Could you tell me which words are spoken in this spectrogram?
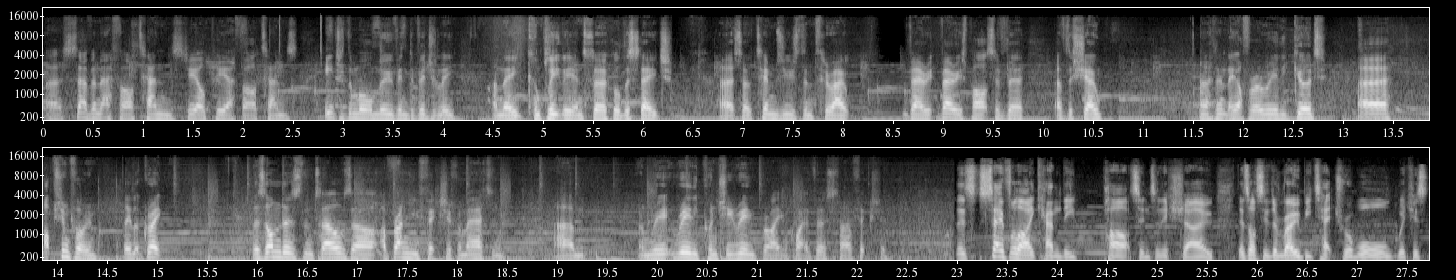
uh, seven FR10s, GLP FR10s. Each of them all move individually and they completely encircle the stage. Uh, so Tim's used them throughout various parts of the, of the show. And I think they offer a really good uh, option for him. They look great. The Zondas themselves are a brand new fixture from Ayrton. Um, and re really punchy, really bright and quite a versatile fixture. There's several eye candy parts into this show. There's obviously the Robe Tetra wall, which is,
